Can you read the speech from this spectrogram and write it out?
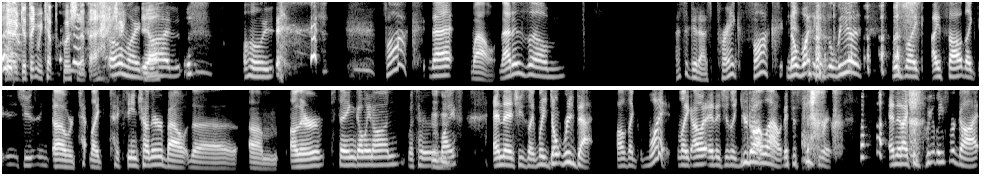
yeah, good thing we kept pushing it back. Oh my yeah. god. Holy fuck. That wow. That is um that's a good ass prank. Fuck. No, what? Because Leah was like, I saw like she was uh we're te- like texting each other about the um other thing going on with her Mhm. life, and then she's like, "Wait, don't read that." I was like, "What?" Like, I and then she's like, "You're not allowed. It's a secret." and then I completely forgot.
